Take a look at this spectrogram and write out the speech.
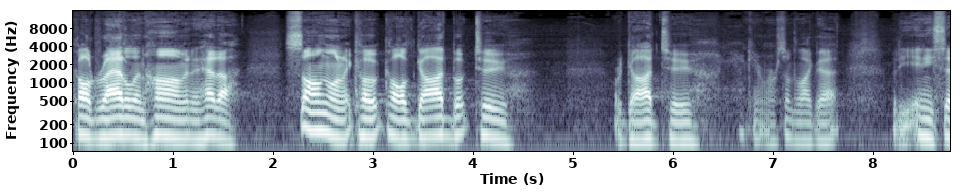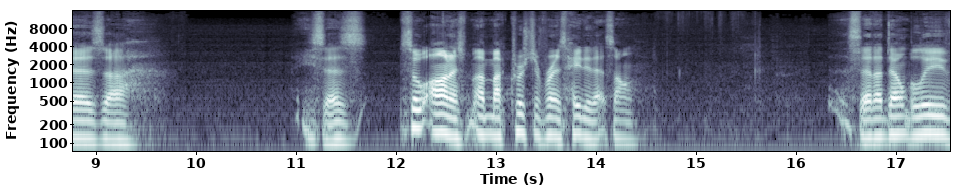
called Rattle and Hum, and it had a song on it called God Book 2 or God 2. I can't remember, something like that. But he, and he says, uh, he says, so honest. My, my, Christian friends hated that song. Said, I don't believe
